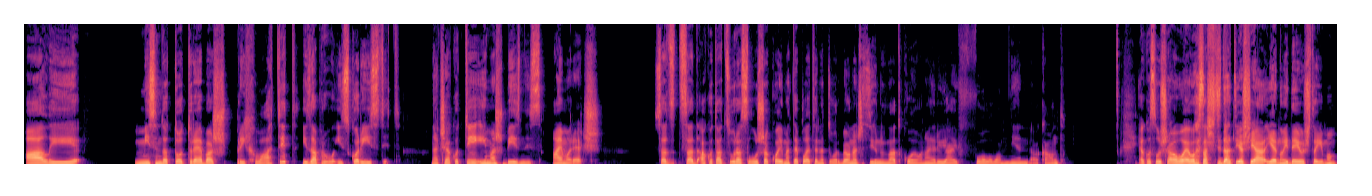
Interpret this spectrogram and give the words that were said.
ali mislim da to trebaš prihvatiti i zapravo iskoristiti. Znači, ako ti imaš biznis, ajmo reći, sad, sad ako ta cura sluša koja ima te pletene torbe, ona će sigurno znat ko je ona jer ja i followam njen account. I ako sluša ovo, evo sad ću ti dati još jednu ideju što imam.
